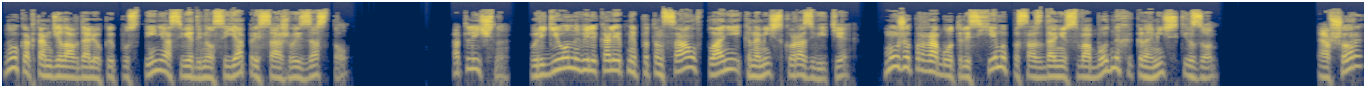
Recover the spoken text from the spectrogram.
«Ну, как там дела в далекой пустыне?» — осведомился я, присаживаясь за стол. «Отлично. У региона великолепный потенциал в плане экономического развития. Мы уже проработали схемы по созданию свободных экономических зон. Офшоры?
